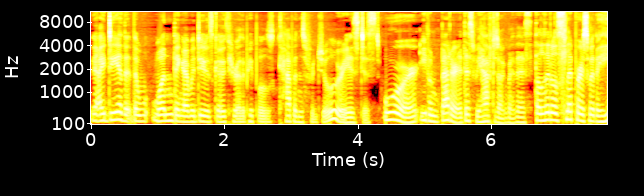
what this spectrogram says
the idea that the one thing I would do is go through other people's cabins for jewelry is just, or even better, this, we have to talk about this, the little slippers with a heel.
